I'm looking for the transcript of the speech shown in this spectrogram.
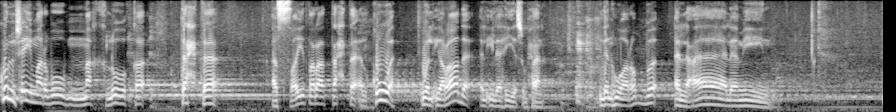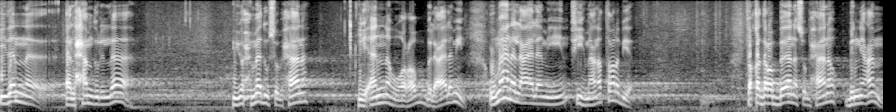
كل شيء مربوب مخلوق تحت السيطرة تحت القوة والإرادة الإلهية سبحانه. إذا هو رب العالمين. إذا الحمد لله يحمد سبحانه لأنه رب العالمين. ومعنى العالمين فيه معنى التربية. فقد ربانا سبحانه بالنعم.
